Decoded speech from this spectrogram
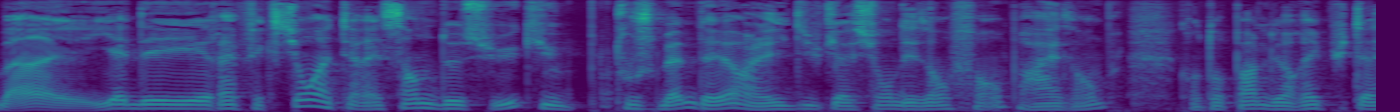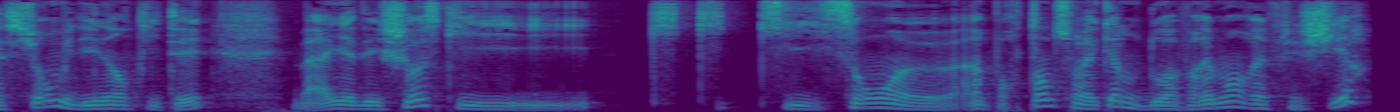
ben, il y a des réflexions intéressantes dessus, qui touchent même d'ailleurs à l'éducation des enfants, par exemple. Quand on parle de réputation, mais d'identité, ben, il y a des choses qui, qui, qui sont euh, importantes sur lesquelles on doit vraiment réfléchir.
